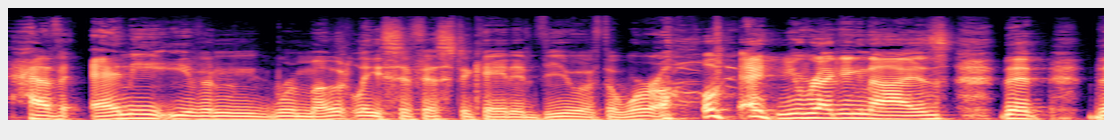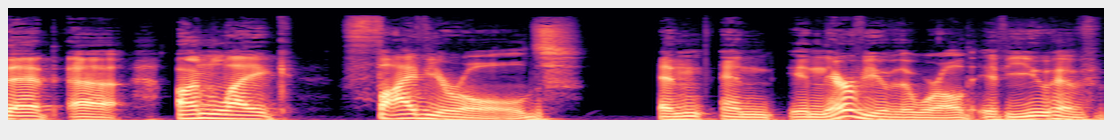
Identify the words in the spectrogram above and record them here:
have any even remotely sophisticated view of the world and you recognize that that uh, unlike five year olds and and in their view of the world if you have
